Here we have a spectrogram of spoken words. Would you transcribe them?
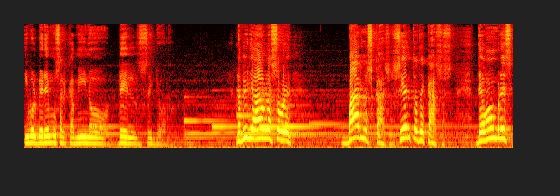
y volveremos al camino del Señor. La Biblia habla sobre varios casos, cientos de casos, de hombres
